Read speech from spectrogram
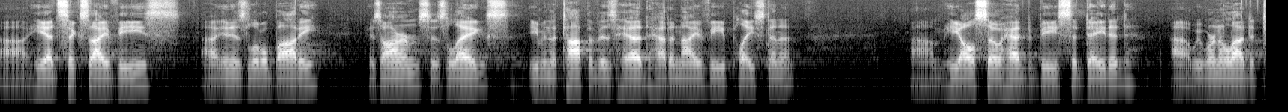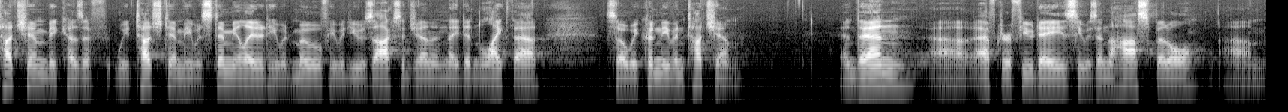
Uh, he had six IVs uh, in his little body. His arms, his legs, even the top of his head had an IV placed in it. Um, he also had to be sedated. Uh, we weren't allowed to touch him because if we touched him, he was stimulated, he would move, he would use oxygen, and they didn't like that. So we couldn't even touch him. And then, uh, after a few days, he was in the hospital. Um,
